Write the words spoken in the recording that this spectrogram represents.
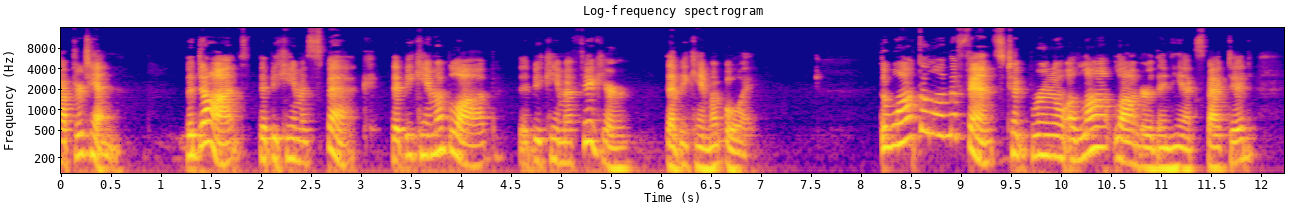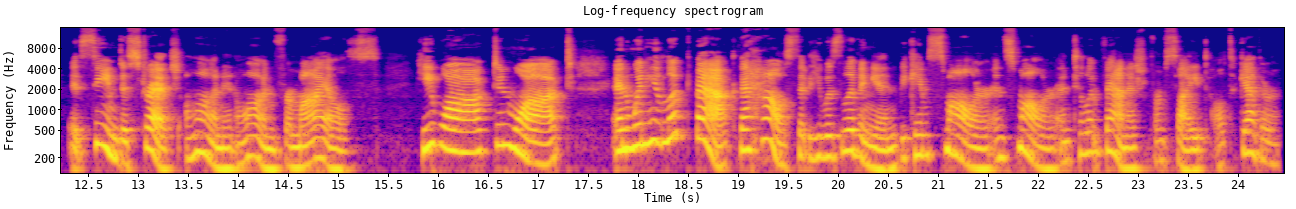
Chapter 10 The dot that became a speck, that became a blob, that became a figure, that became a boy. The walk along the fence took Bruno a lot longer than he expected. It seemed to stretch on and on for miles. He walked and walked, and when he looked back, the house that he was living in became smaller and smaller until it vanished from sight altogether.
